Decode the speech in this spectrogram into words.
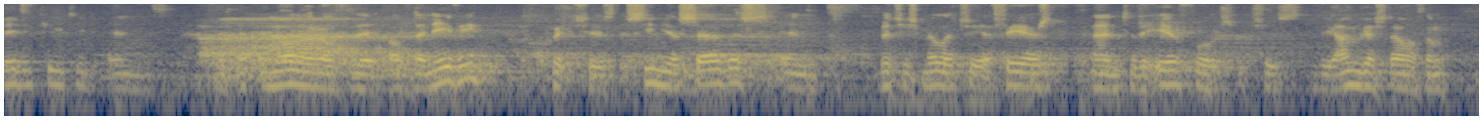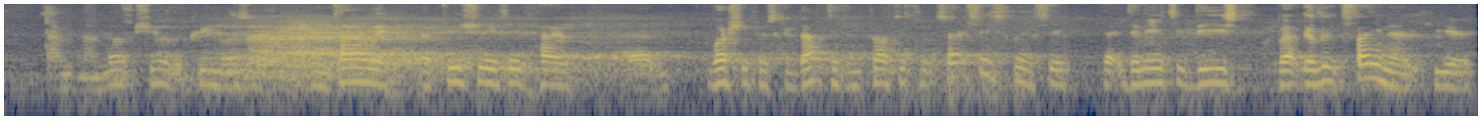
dedicated in, in honour of the, of the Navy, which is the senior service in British military affairs, and to the Air Force, which is the youngest of them. I'm, I'm not sure that Queen Elizabeth entirely appreciated how um, worship is conducted in Protestant churches when she donated these, but they look fine out here.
